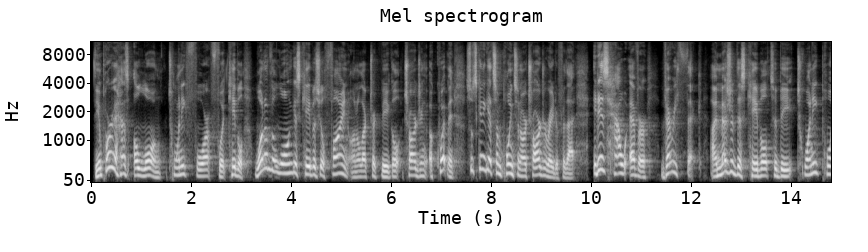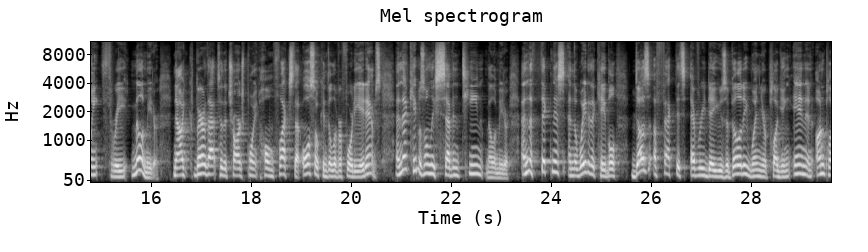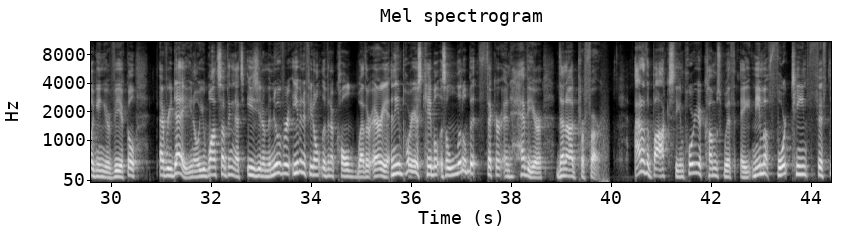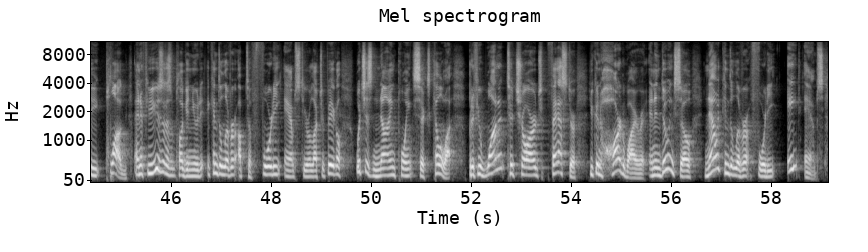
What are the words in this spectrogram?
The Emporia has a long 24 foot cable, one of the longest cables you'll find on electric vehicle charging equipment. So it's going to get some points in our charger rater for that. It is, however, very thick. I measured this cable to be 20.3 millimeter. Now I compare that to the ChargePoint Home Flex that also can deliver 48 amps, and that cable is only 17 millimeter. And the thickness and the weight of the cable does affect its everyday usability when you're plugging in and unplugging your vehicle every day. You know, you want something that's easy to maneuver, even if you don't live in a cold weather area. And the Emporia's cable is a little bit thicker and heavier than I'd prefer. Out of the box, the Emporia comes with a NEMA 1450 plug. And if you use it as a plug-in unit, it can deliver up to 40 amps to your electric vehicle, which is 9.6 kilowatt. But if you want it to charge faster, you can hardwire it. And in doing so, now it can deliver 48 amps.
